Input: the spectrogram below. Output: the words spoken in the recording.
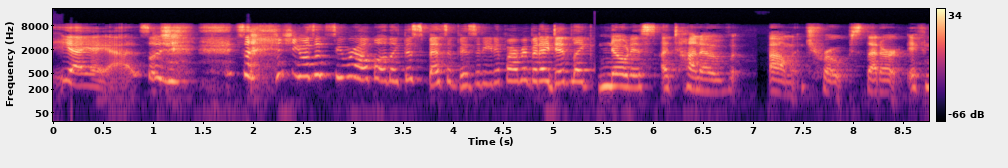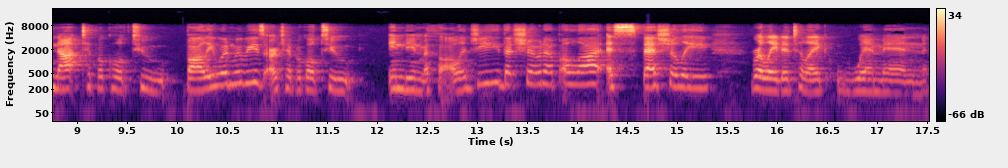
yeah, yeah, yeah. So she, so she wasn't super helpful in like the specificity department, but I did like notice a ton of um, tropes that are, if not typical to Bollywood movies, are typical to Indian mythology that showed up a lot, especially related to like women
